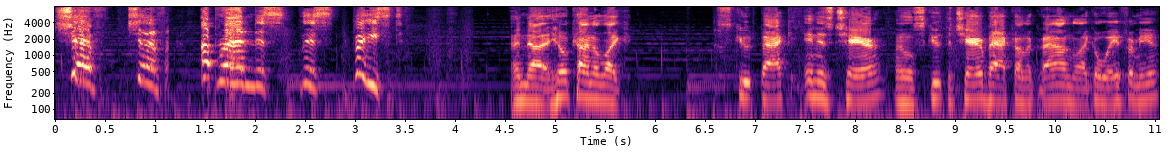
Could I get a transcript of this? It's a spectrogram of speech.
chef chef apprehend this this beast? And uh, he'll kind of like scoot back in his chair. And he'll scoot the chair back on the ground, like away from you.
